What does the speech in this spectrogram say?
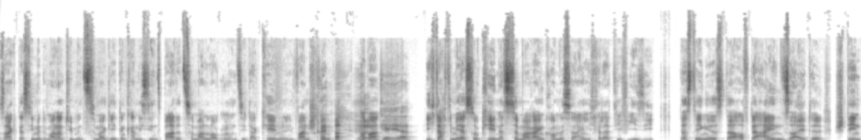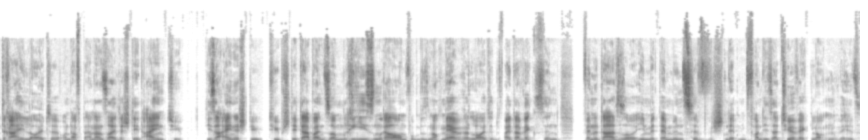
sagt, dass sie mit einem anderen Typen ins Zimmer geht, dann kann ich sie ins Badezimmer locken und sie da killen und in die Wand schreien. Aber okay, ja. ich dachte mir erst, okay, in das Zimmer reinkommen ist ja eigentlich relativ easy. Das Ding ist, da auf der einen Seite stehen drei Leute und auf der anderen Seite steht ein Typ. Dieser eine Typ steht da aber in so einem riesen Raum, wo noch mehrere Leute weiter weg sind. Wenn du da so ihn mit der Münze schnippen von dieser Tür weglocken willst,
